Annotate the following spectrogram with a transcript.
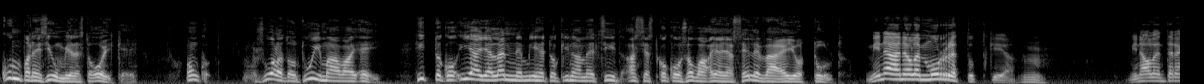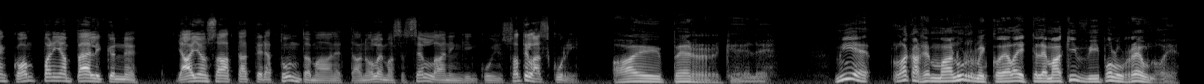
Kumpane sinun mielestä oikein? Onko suolaton tuimaa vai ei? Hittoko iä ja lännen miehet on kinanneet siitä asiasta koko sova ajan ja selvää ei ole tullut. Minä en ole murretutkija. Hmm. Minä olen teidän komppanian päällikkönne ja aion saattaa teidät tuntemaan, että on olemassa sellainenkin kuin sotilaskuri. Ai perkele. Mie lakasemaan nurmikkoja ja laittelemaan kiviä polun reunoihin.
